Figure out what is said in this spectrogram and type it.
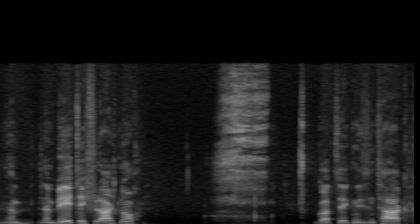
Dann, dann bete ich vielleicht noch. Gott segne diesen Tag.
